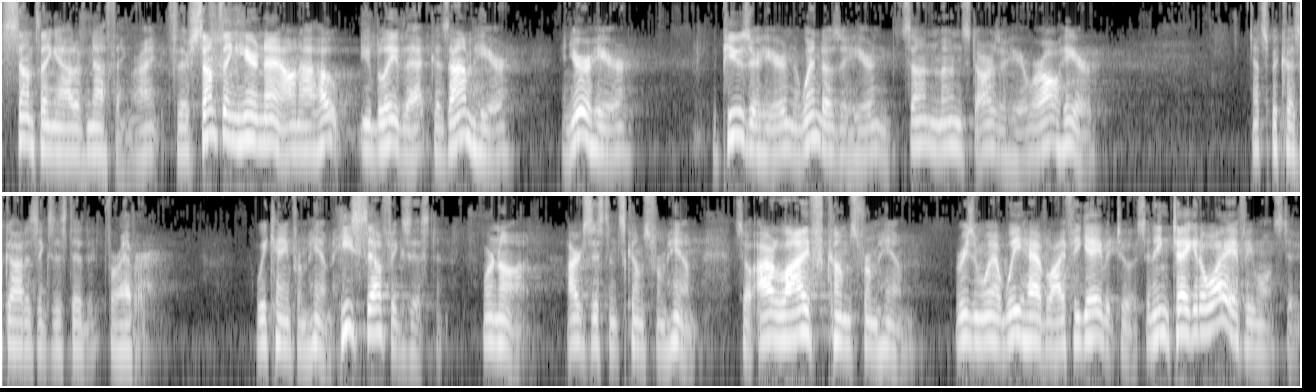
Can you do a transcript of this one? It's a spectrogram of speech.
something out of nothing, right? If there's something here now, and I hope you believe that because I'm here and you're here, the pews are here and the windows are here and sun, moon, stars are here. We're all here. That's because God has existed forever. We came from Him. He's self existent. We're not. Our existence comes from Him. So our life comes from Him. The reason why we have life, He gave it to us. And He can take it away if He wants to.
